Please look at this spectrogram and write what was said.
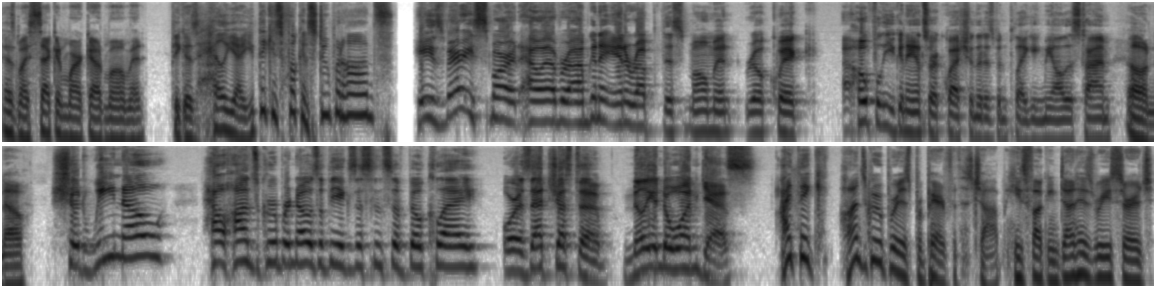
as my second markout moment because hell yeah, you think he's fucking stupid, Hans? He's very smart. However, I'm going to interrupt this moment real quick. Uh, hopefully, you can answer a question that has been plaguing me all this time. Oh no. Should we know how Hans Gruber knows of the existence of Bill Clay? Or is that just a million to one guess? I think Hans Gruber is prepared for this job. He's fucking done his research.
